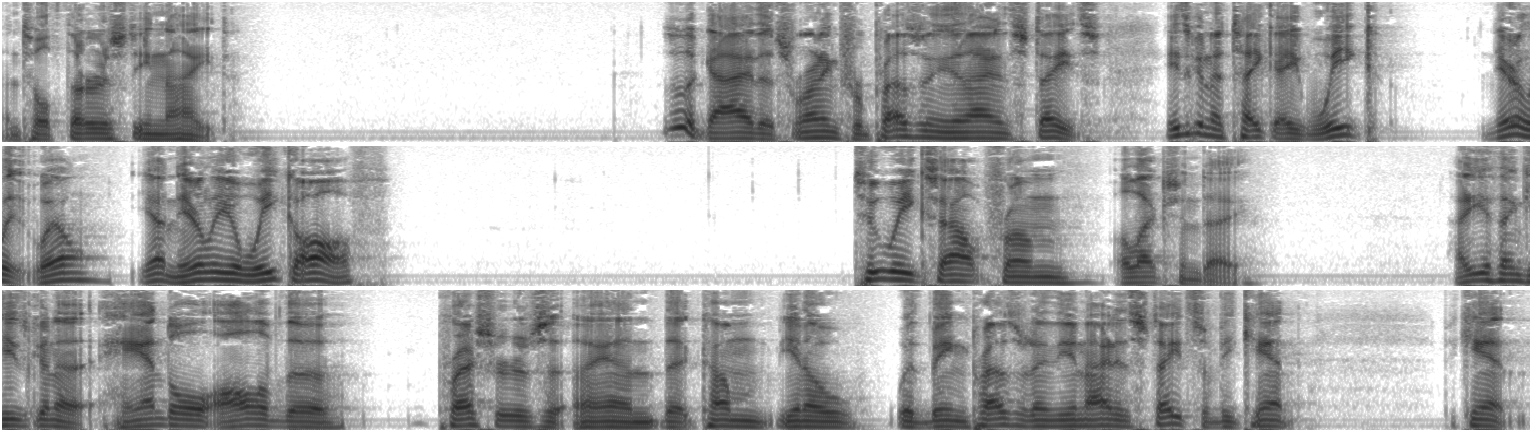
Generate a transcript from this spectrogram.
until Thursday night. This is a guy that's running for president of the United States. He's going to take a week, nearly, well, yeah, nearly a week off, two weeks out from election day. How do you think he's going to handle all of the pressures and that come, you know, with being president of the United States if he can't, if he can't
